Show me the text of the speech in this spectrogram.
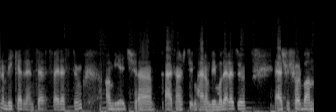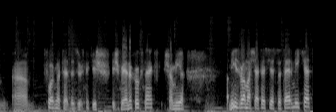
3D kedrendszert fejlesztünk, ami egy uh, általános célú 3D modellező, elsősorban uh, formatervezőknek és, és mérnököknek, és ami, ami izgalmasá teszi ezt a terméket,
